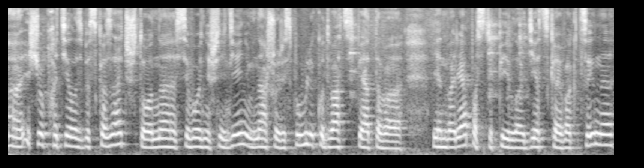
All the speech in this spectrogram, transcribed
А, Еще бы хотелось бы сказать, что на сегодняшний день в нашу республику 25 января поступила детская вакцина.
